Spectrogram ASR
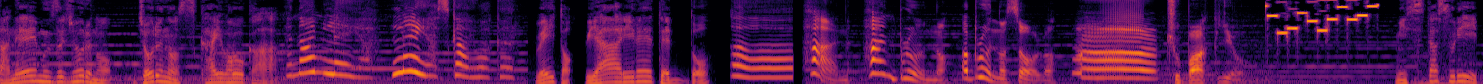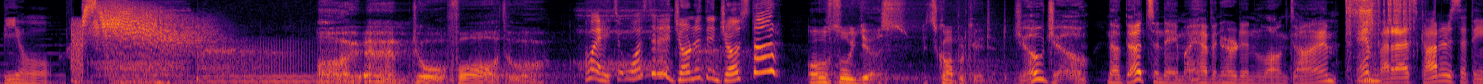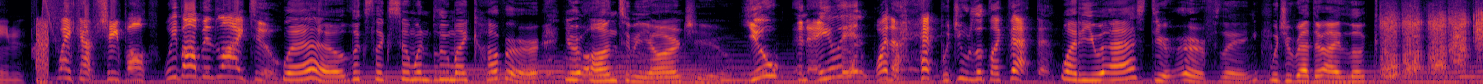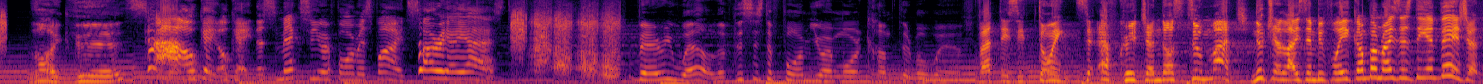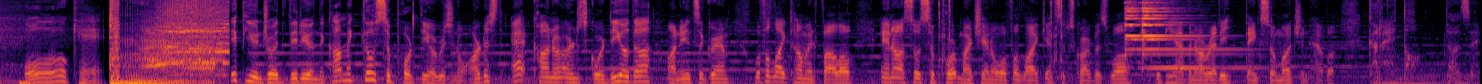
The name's Giorno, Giorno Skywalker. And I'm Leia, Leia Skywalker. Wait, we are related? Uh, Han, Han Bruno, or Bruno Solo. Uh, Chewbacca. Mr. 3PO. I am your father. Wait, wasn't it Jonathan Joestar? Also, yes. It's complicated. Jojo? Now that's a name I haven't heard in a long time. Emperor Skarsatin. Wake up, sheeple! We've all been lied to! Well, looks like someone blew my cover. You're on to me, aren't you? You? An alien? Why the heck would you look like that then? Why do you ask, dear Earthling? Would you rather I look like this? Ah, okay, okay. The Smexior form is fine. Sorry I asked. Very well, if this is the form you are more comfortable with. What is it doing? The F creature knows too much. Neutralize him before he compromises the invasion. Oh, okay. If you enjoyed the video in the comic, go support the original artist at Connor underscore Dioda on Instagram with a like, comment, follow, and also support my channel with a like and subscribe as well. If you haven't already, thanks so much and have a great day.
